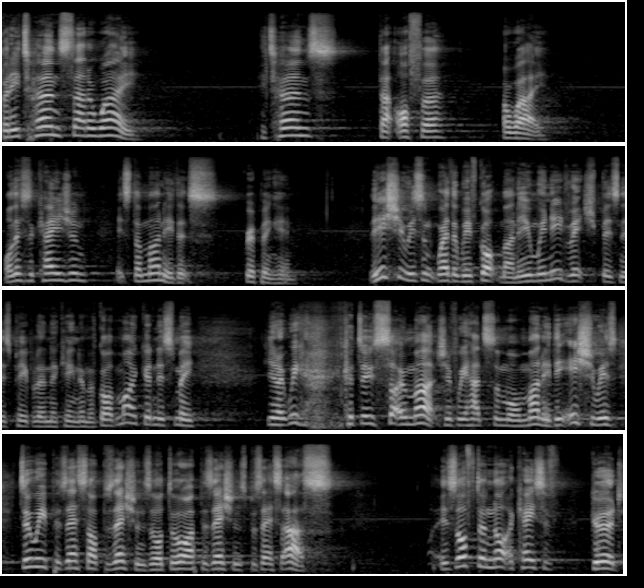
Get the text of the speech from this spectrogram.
But he turns that away. He turns that offer away. On this occasion, it's the money that's gripping him. The issue isn't whether we've got money, and we need rich business people in the kingdom of God. My goodness me, you know, we could do so much if we had some more money. The issue is do we possess our possessions, or do our possessions possess us? It's often not a case of good,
